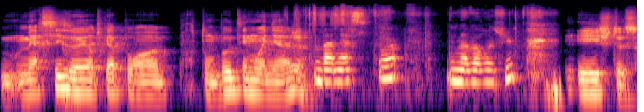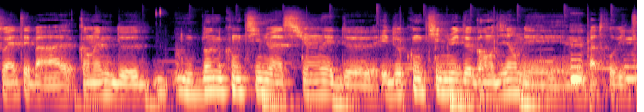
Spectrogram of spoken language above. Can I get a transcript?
Merci Zoé en tout cas pour, euh, pour ton beau témoignage. Bah merci toi de m'avoir reçu. Et je te souhaite eh ben, quand même de, une bonne continuation et de, et de continuer de grandir, mais, mais mm. pas trop vite.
